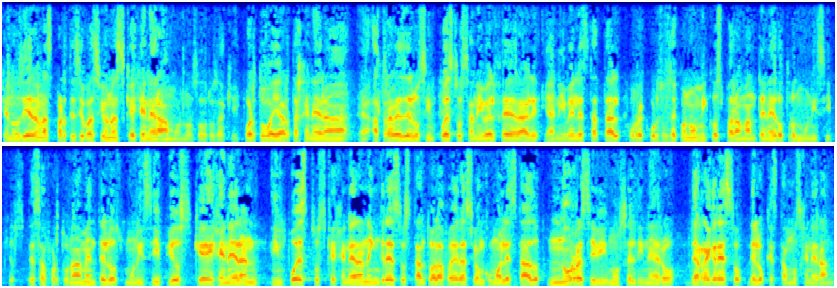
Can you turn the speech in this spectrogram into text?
que nos dieran las participaciones que generamos nosotros aquí. Puerto Vallarta genera eh, a través de los impuestos a nivel federal y a nivel estatal recursos económicos para mantener otros municipios. Desafortunadamente los municipios que generan impuestos, que generan ingresos tanto a la federación como al estado, no recibimos el dinero de regreso de lo que estamos generando.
